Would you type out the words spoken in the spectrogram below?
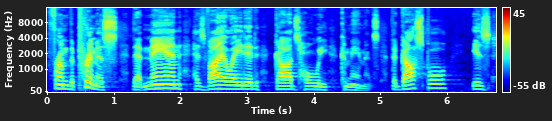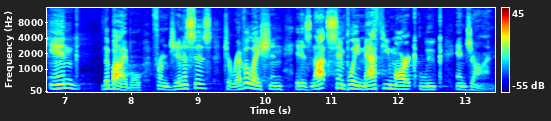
from the premise that man has violated God's holy commandments. The gospel is in the Bible from Genesis to Revelation, it is not simply Matthew, Mark, Luke, and John.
